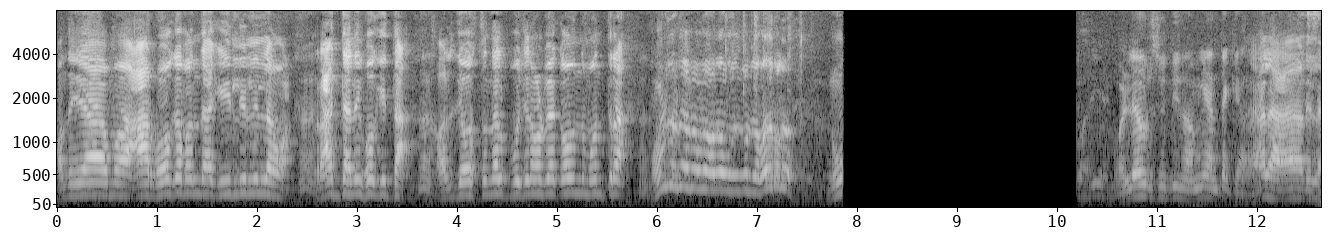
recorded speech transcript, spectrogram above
ಒಂದು ಆ ರೋಗ ಬಂದಾಗ ಇಲ್ಲಿರ್ಲಿಲ್ಲ ಅವ. ರಾಜಧಾನಿಗೆ ಹೋಗಿದ್ದ. ಅಲ್ಲಿ ದೇವಸ್ಥಾನದಲ್ಲಿ ಪೂಜೆ ಮಾಡ್ಬೇಕು ಅವನ ಮಂತ್ರ. ಒಳ್ಳೆಯವ್ರ ಸುದ್ದಿ ನಮಗೆ ಅಂತ ಕೇಳ. ಅಲ್ಲ ಆಡಿಲ್ಲ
